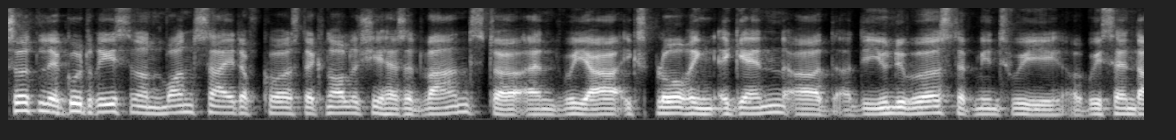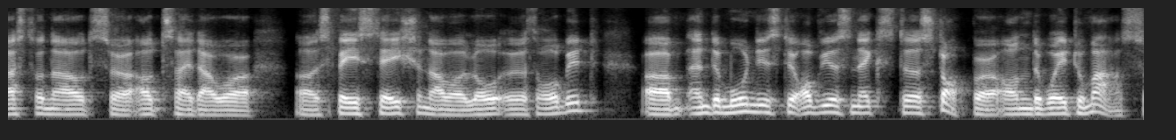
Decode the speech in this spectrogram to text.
certainly a good reason on one side, of course, technology has advanced uh, and we are exploring again uh, the universe. That means we, uh, we send astronauts uh, outside our uh, space station, our low Earth orbit. Um, and the moon is the obvious next stop on the way to Mars.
